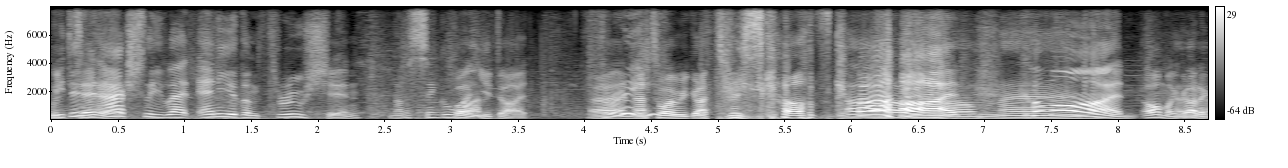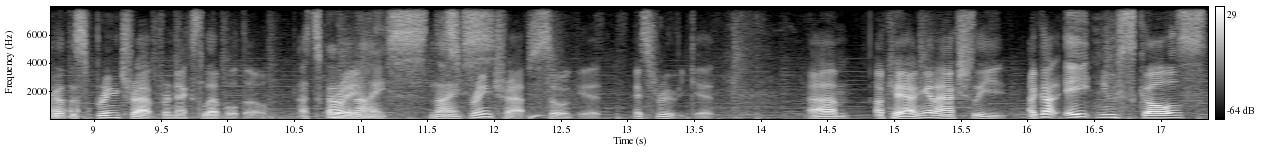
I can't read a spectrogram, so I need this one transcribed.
We didn't did actually let any of them through, Sjin, Not a single but one. you died. Uh, that's why we got three skulls. Oh God, man. come on! Oh my God, I got Uh, the spring trap for next level though. That's Oh great. nice, nice. Spring trap's so good. It's really good. Um, okay, I'm gonna actually. I got eight new skulls.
